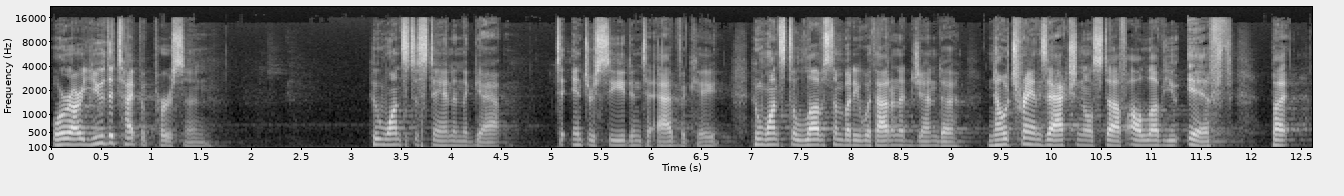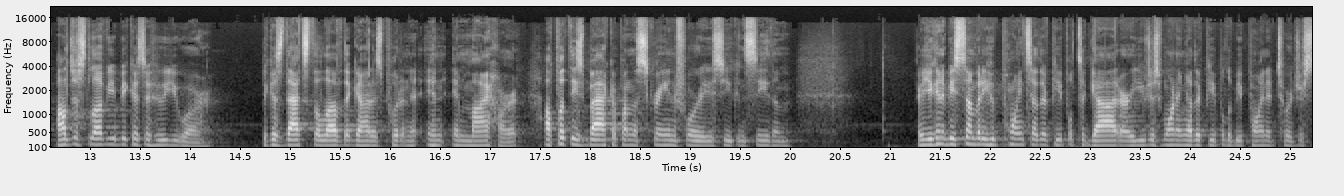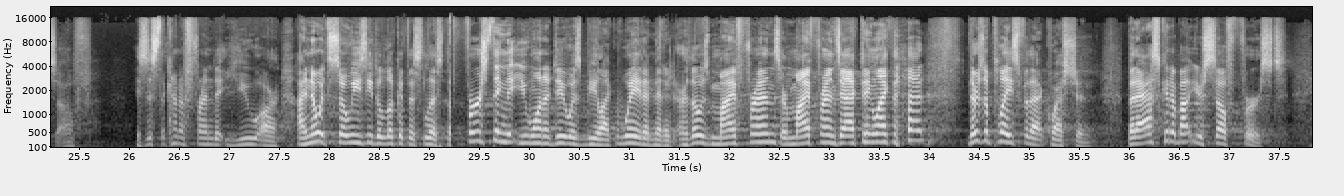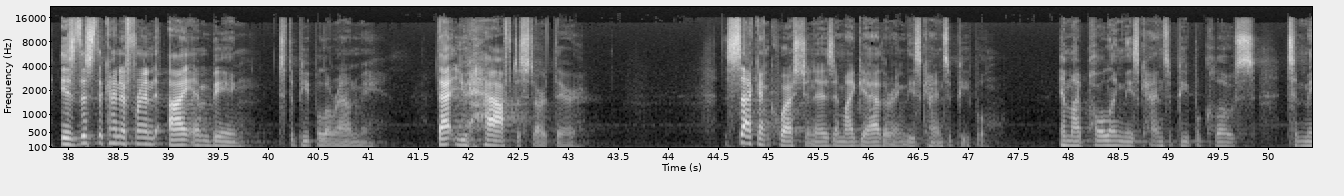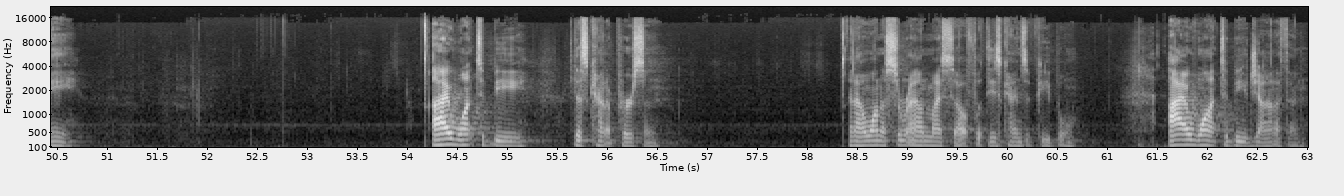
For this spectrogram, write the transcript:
Or are you the type of person who wants to stand in the gap, to intercede and to advocate, who wants to love somebody without an agenda, no transactional stuff, I'll love you if, but I'll just love you because of who you are, because that's the love that God has put in, in, in my heart. I'll put these back up on the screen for you so you can see them. Are you going to be somebody who points other people to God, or are you just wanting other people to be pointed towards yourself? Is this the kind of friend that you are? I know it's so easy to look at this list. The first thing that you want to do is be like, wait a minute, are those my friends? Are my friends acting like that? There's a place for that question. But ask it about yourself first. Is this the kind of friend I am being to the people around me? That you have to start there. The second question is Am I gathering these kinds of people? Am I pulling these kinds of people close to me? I want to be this kind of person. And I want to surround myself with these kinds of people. I want to be Jonathan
